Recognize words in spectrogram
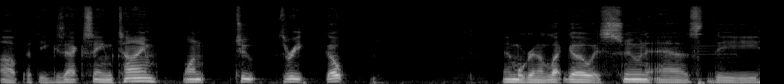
up at the exact same time. One, two, three, go. And we're going to let go as soon as the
